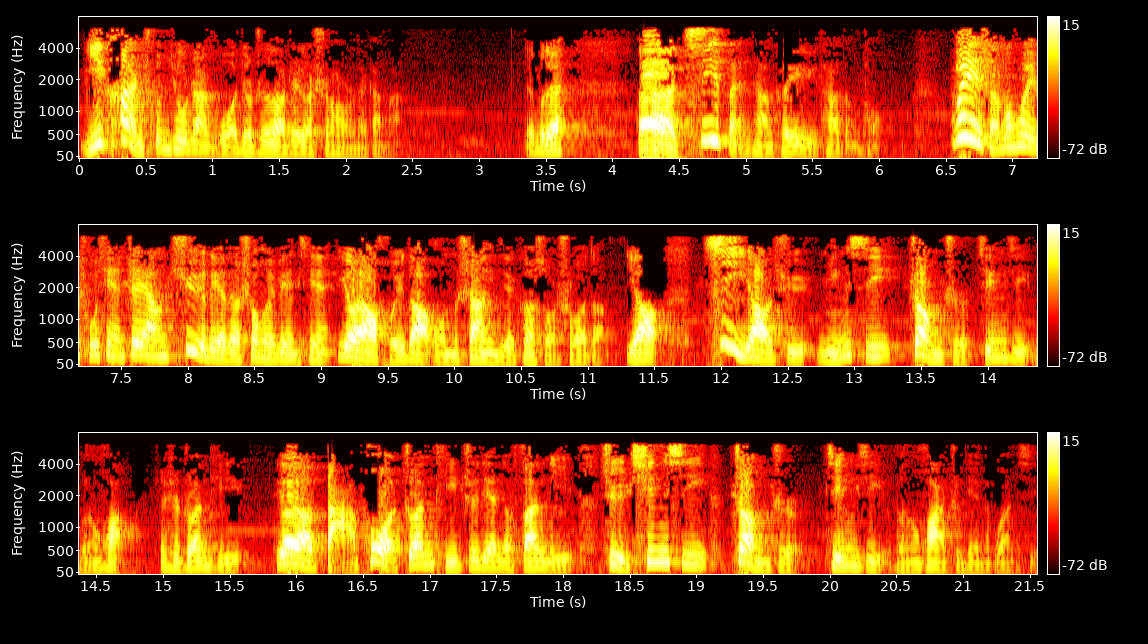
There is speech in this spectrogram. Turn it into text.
一看春秋战国就知道这个时候在干嘛，对不对？呃，基本上可以与它等同。为什么会出现这样剧烈的社会变迁？又要回到我们上一节课所说的，要既要去明晰政治、经济、文化，这是专题；又要打破专题之间的藩篱，去清晰政治、经济、文化之间的关系。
